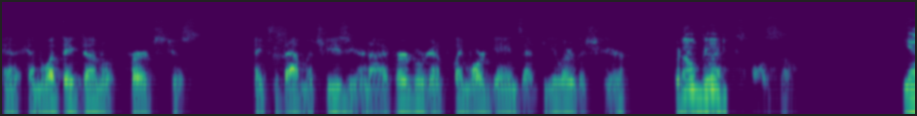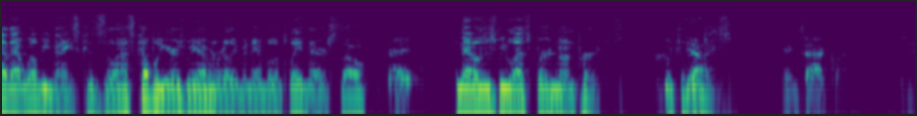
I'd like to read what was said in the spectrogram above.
and, and what they've done with Perch just makes it that much easier. Now I've heard we're going to play more games at Dehler this year, which oh, will be good. Nice also. Yeah, that will be nice because the last couple years we haven't really been able to play there. So right, and that'll just be less burden on Perch, which will yes, be nice. Exactly. Yeah.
